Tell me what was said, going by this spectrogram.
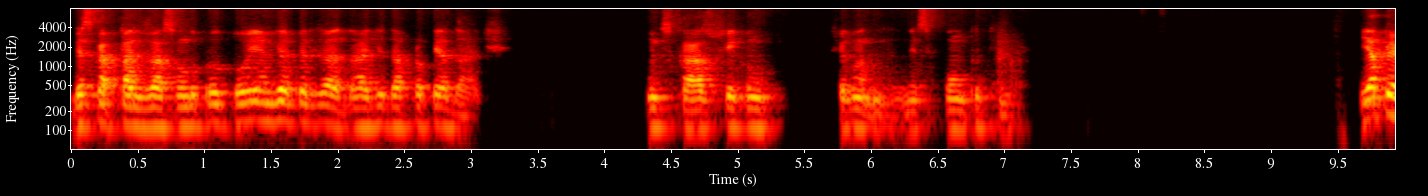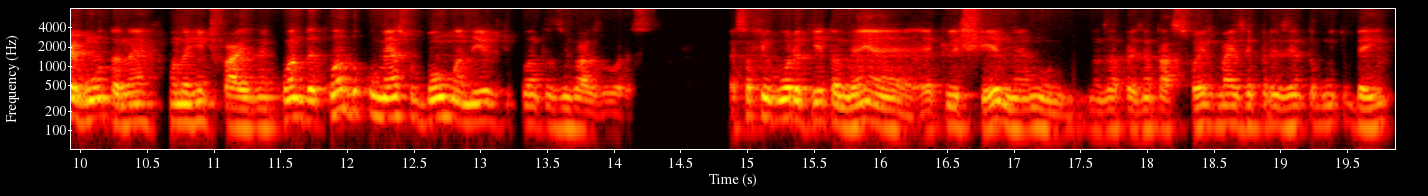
descapitalização do produtor e a viabilidade da propriedade. Muitos casos ficam chegam nesse ponto aqui. E a pergunta, né, quando a gente faz, né, quando, quando começa o bom manejo de plantas invasoras? Essa figura aqui também é, é clichê, né, no, nas apresentações, mas representa muito bem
